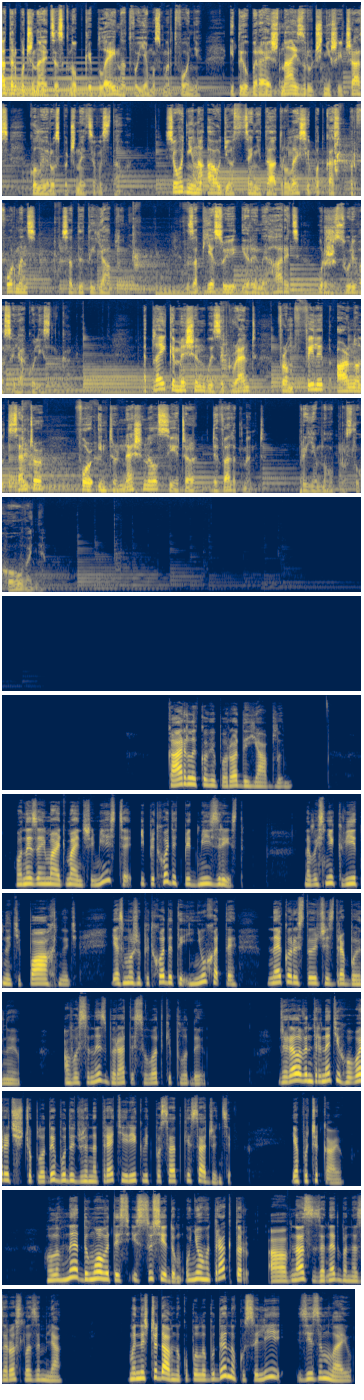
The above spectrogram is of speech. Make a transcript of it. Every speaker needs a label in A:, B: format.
A: Театр починається з кнопки Play на твоєму смартфоні, і ти обираєш найзручніший час, коли розпочнеться вистава. Сьогодні на аудіосцені театру Лесі подкаст перформанс Садити яблуні за п'єсою Ірини Гарець у режисурі Василя Колісника. A play commission with a grant from Philip Arnold Center for International Theatre Development. Приємного прослуховування.
B: Карликові породи яблунь. Вони займають менше місця і підходять під мій зріст. Навесні квітнуть і пахнуть. Я зможу підходити і нюхати, не користуючись драбиною, а восени збирати солодкі плоди. Джерела в інтернеті говорять, що плоди будуть вже на третій рік від посадки саджанців. Я почекаю. Головне домовитись із сусідом. У нього трактор, а в нас занедбана заросла земля. Ми нещодавно купили будинок у селі зі землею.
